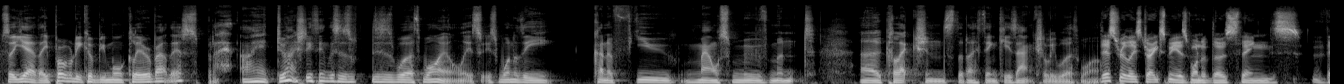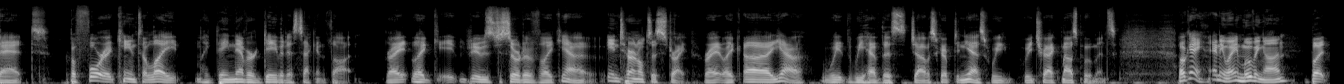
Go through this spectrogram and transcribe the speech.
So yeah, they probably could be more clear about this, but I, do actually think this is this is worthwhile. It's it's one of the kind of few mouse movement uh, collections that I think is actually worthwhile. This really strikes me as one of those things that before it came to light, like they never gave it a second thought right? Like it, it, was just sort of like yeah, internal to Stripe, right? Like uh, yeah, we we have this JavaScript, and yes, we we track mouse movements. Okay, anyway, moving on. But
